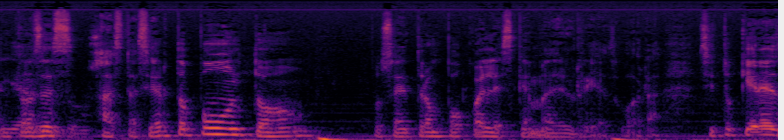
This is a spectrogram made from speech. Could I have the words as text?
Entonces, hasta cierto punto, pues entra un poco el esquema del riesgo. Ahora, si tú quieres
